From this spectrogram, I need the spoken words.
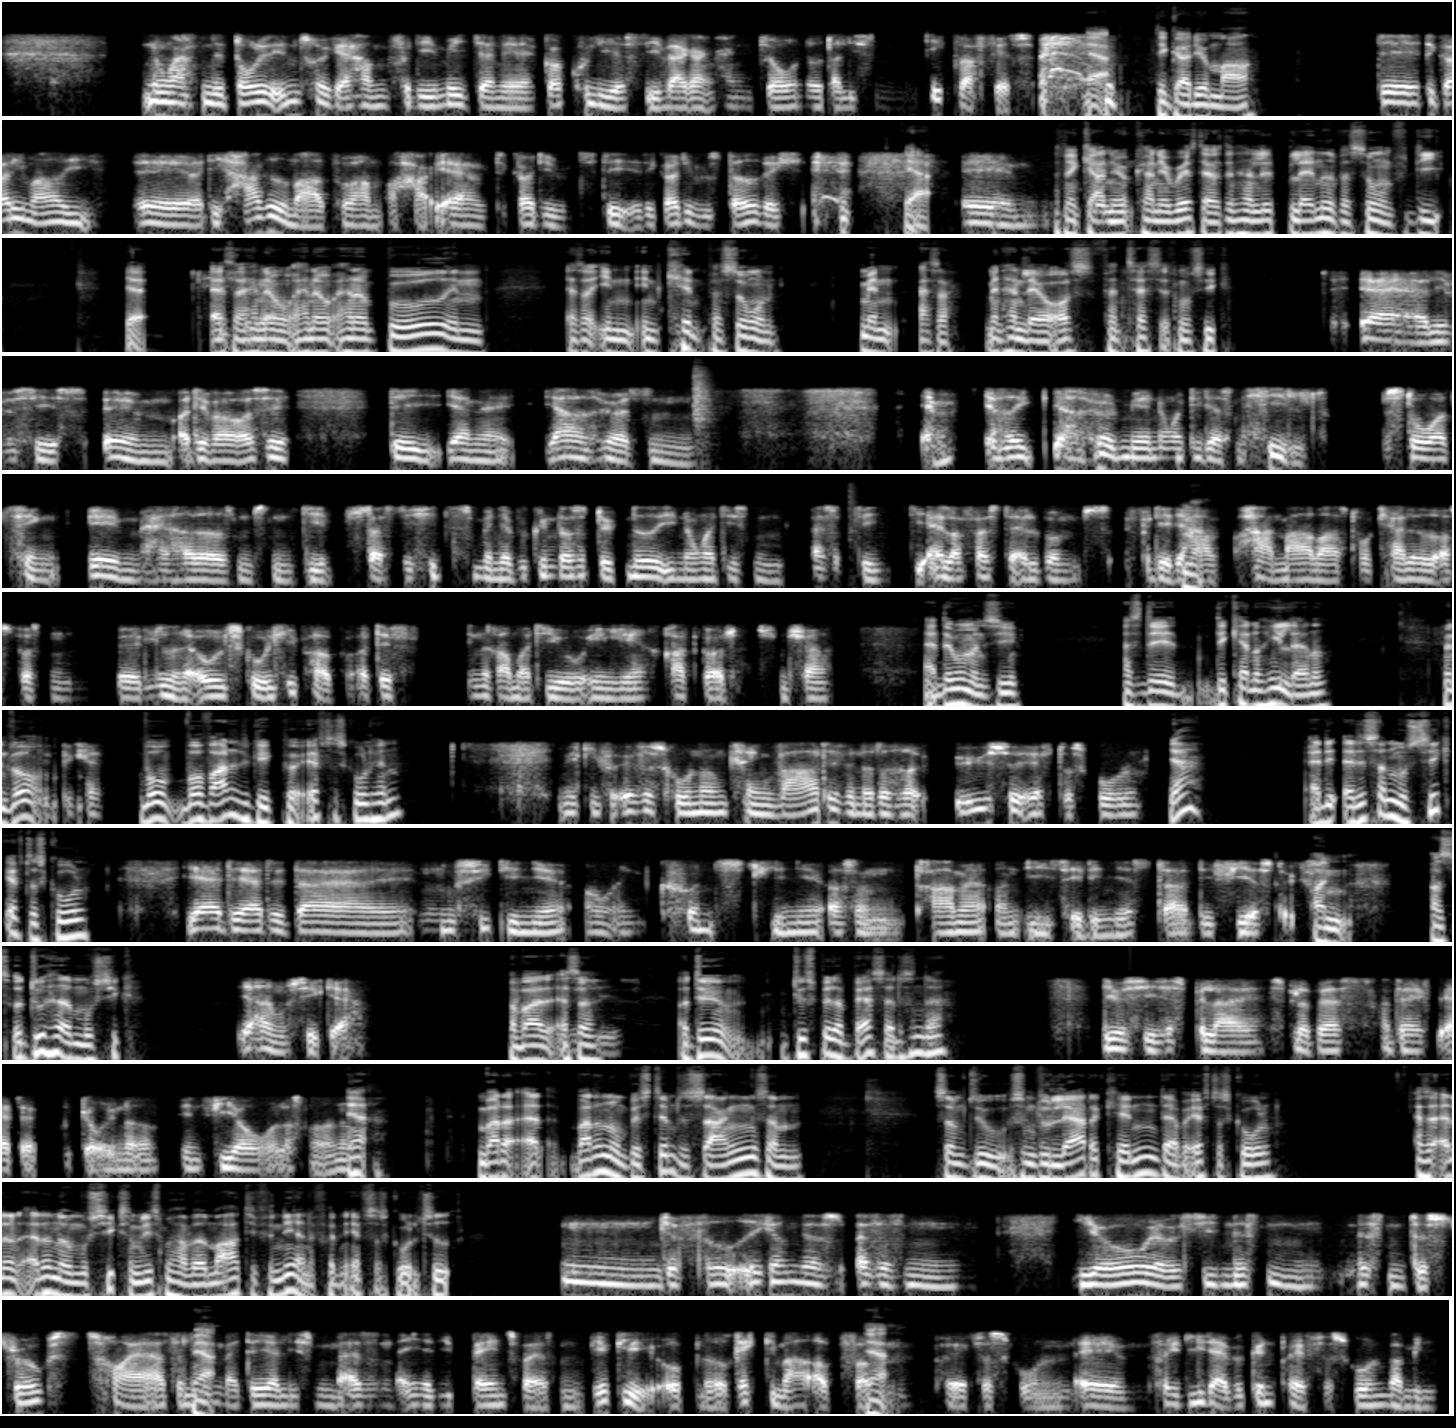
nogle gange sådan et dårligt indtryk af ham, fordi medierne godt kunne lide at sige, hver gang han gjorde noget, der ligesom ikke var fedt. Ja, det gør de jo meget. det, det gør de meget i. Øh, og de hakkede meget på ham, og har, ja, det gør de, det, det gør de vel stadigvæk. Ja. øh, Men Kanye, Kanye West er jo den her lidt blandede person, fordi ja, altså, han, er jo, han, er jo, han er jo både en, altså, en, en kendt person, men, altså, men han laver også fantastisk musik. Ja, lige præcis. Øhm, og det var også det, jamen, jeg havde hørt sådan, jamen, jeg ved ikke, jeg havde hørt mere nogle af de der sådan helt store ting. Øhm, han havde lavet sådan, sådan de største hits, men jeg begyndte også at dykke ned i nogle af de, sådan, altså de, de allerførste albums, fordi jeg har, har en meget, meget stor kærlighed også for sådan, øh, lyden af old school hiphop, og det indrammer de jo egentlig ret godt, synes jeg. Ja, det må man sige. Altså, det, det kan noget helt andet. Men hvor, hvor, hvor var det, du gik på efterskole henne? vi gik på efterskolen omkring Varde ved noget, der hedder Øse Efterskole. Ja. Er det, er det sådan musik efter skole? Ja, det er det. Der er øh, en musiklinje og en kunstlinje og sådan en drama og en IT-linje. Så der er de fire stykker. Og, en, og, og du havde musik? Jeg havde musik, ja. Og, var, det- altså, og det, du spiller bass, er det sådan der? Det vil sige, at jeg spiller, jeg spiller bass, og det har jeg gjort i noget i en fire år eller sådan noget nu. Ja. Var der, er, var der nogle bestemte sange, som, som, du, som du lærte at kende der på efterskole? Altså, er der, er der noget musik, som ligesom har været meget definerende for din efterskoletid? Mm, jeg ved ikke, om jeg... Altså sådan... Jo, jeg vil sige næsten, næsten The Strokes, tror jeg. Altså ligesom, ja. at det er ligesom altså sådan en af de bands, hvor jeg sådan virkelig åbnede rigtig meget op for ja. dem på efterskolen. Øh, fordi lige da jeg begyndte på efterskolen, var min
